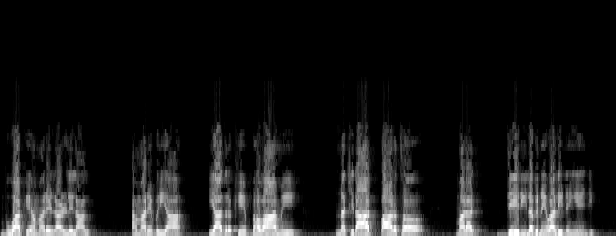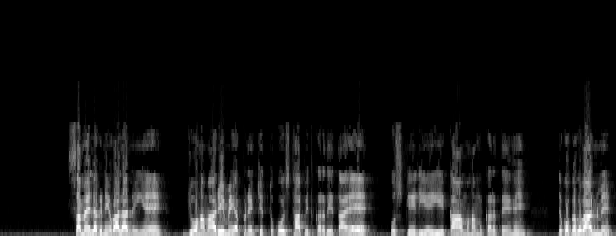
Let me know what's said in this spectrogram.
बुआ के हमारे लाडले लाल, हमारे भैया, याद रखिए, भवामी नचिरात पार्थ। महाराज, देरी लगने वाली नहीं है जी। समय लगने वाला नहीं है। जो हमारे में अपने चित्त को स्थापित कर देता है, उसके लिए ये काम हम करते हैं। देखो, भगवान में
